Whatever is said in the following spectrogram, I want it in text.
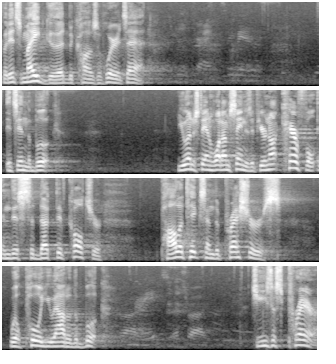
But it's made good because of where it's at. It's in the book. You understand what I'm saying is if you're not careful in this seductive culture, politics and the pressures will pull you out of the book. Jesus' prayer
